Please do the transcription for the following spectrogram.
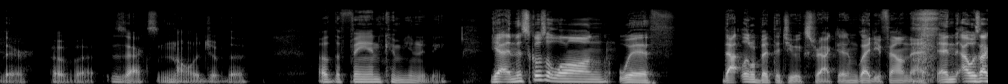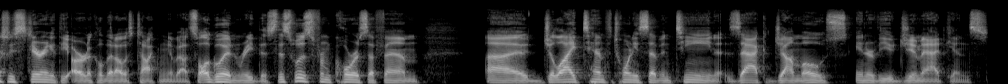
there of uh, Zach's knowledge of the of the fan community. Yeah, and this goes along with that little bit that you extracted. I'm glad you found that. And I was actually staring at the article that I was talking about. So I'll go ahead and read this. This was from Chorus FM, uh, July 10th, 2017. Zach Jamos interviewed Jim Adkins.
